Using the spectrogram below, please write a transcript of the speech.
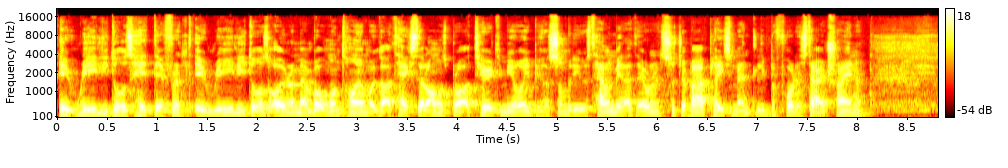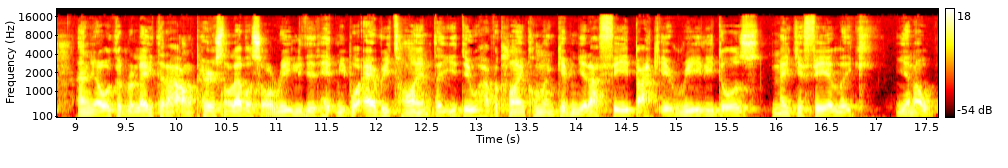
it really does hit different. It really does. I remember one time I got a text that almost brought a tear to my eye because somebody was telling me that they were in such a bad place mentally before they started training. And you know, I could relate to that on a personal level, so it really did hit me. But every time that you do have a client come and giving you that feedback, it really does make you feel like you know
